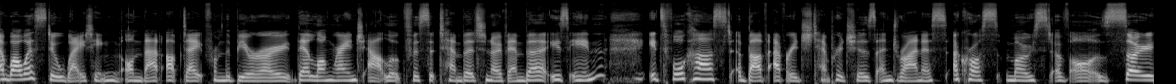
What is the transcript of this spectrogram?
And while we're still waiting on that update from the Bureau, their long range outlook for September to November is in. It's forecast above average temperatures and dryness across most of Oz. So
